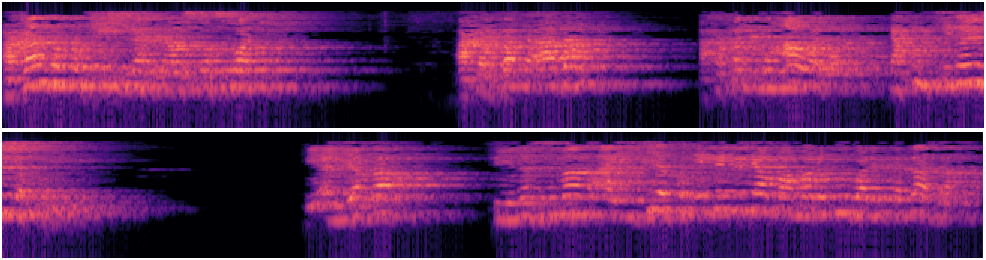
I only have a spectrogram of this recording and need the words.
akaanza kuishi na wasiwasi wake akampata Adam. Akafanya muawala na kumkinaisha بأن يقع في نفس ما aingie kwenye lile jambo ambalo Mungu alikataza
